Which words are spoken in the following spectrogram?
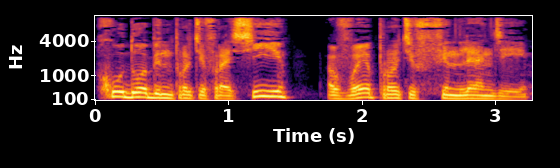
Худобин против России, В против Финляндии.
